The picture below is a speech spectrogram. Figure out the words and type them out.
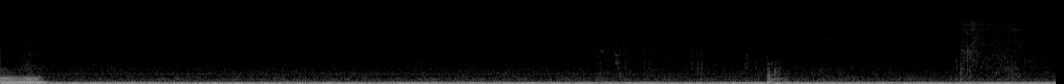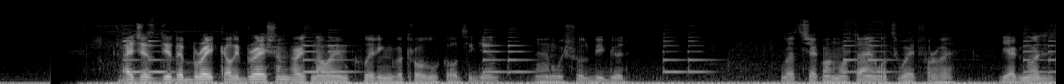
Mm-hmm. I just did a brake calibration. Right now I'm clearing the throttle codes again and we should be good. Let's check one more time. Let's wait for the diagnosis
